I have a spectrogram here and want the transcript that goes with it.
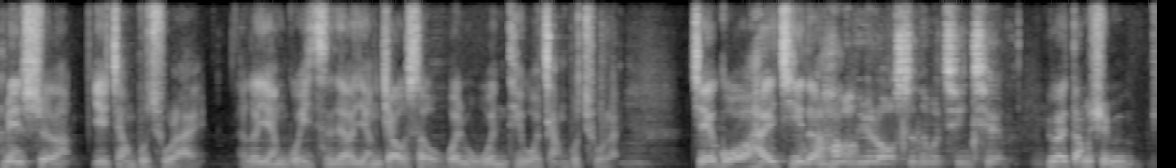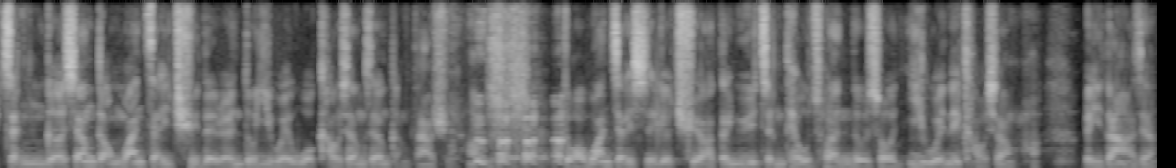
面试了也讲不出来。那个洋鬼子，那杨教授问我问题，我讲不出来。结果还记得哈，女老师那么亲切，因为当时整个香港湾仔区的人都以为我考上香港大学哈，对吧？湾仔是一个区啊，等于整条村都说以为你考上哈北大这样。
